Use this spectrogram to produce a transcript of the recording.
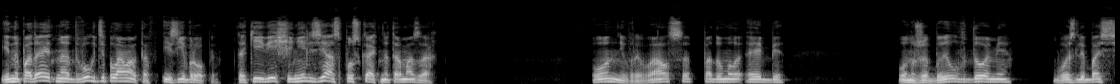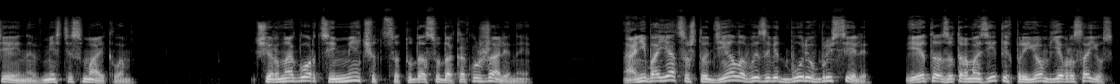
и нападает на двух дипломатов из Европы. Такие вещи нельзя спускать на тормозах. Он не врывался, — подумала Эбби. Он уже был в доме, возле бассейна, вместе с Майклом. Черногорцы мечутся туда-сюда, как ужаленные. Они боятся, что дело вызовет бурю в Брюсселе, и это затормозит их прием в Евросоюз.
